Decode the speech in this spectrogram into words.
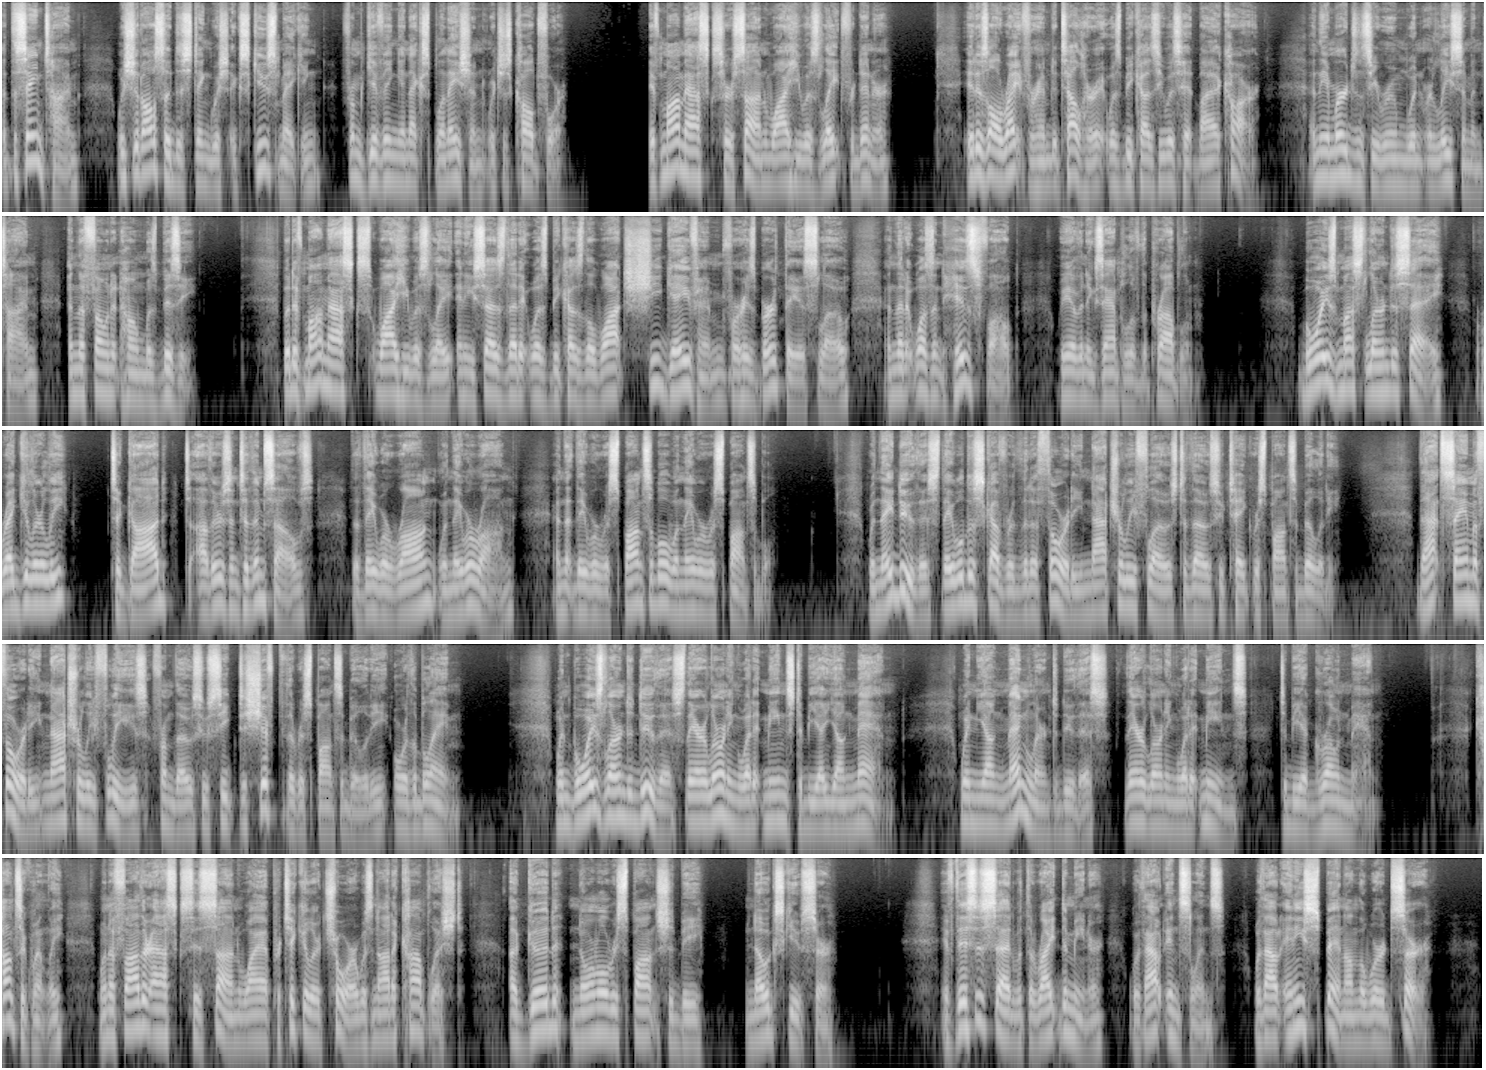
At the same time, we should also distinguish excuse making from giving an explanation which is called for. If mom asks her son why he was late for dinner, it is all right for him to tell her it was because he was hit by a car, and the emergency room wouldn't release him in time, and the phone at home was busy. But if mom asks why he was late and he says that it was because the watch she gave him for his birthday is slow and that it wasn't his fault, we have an example of the problem. Boys must learn to say, regularly to God, to others, and to themselves that they were wrong when they were wrong, and that they were responsible when they were responsible. When they do this, they will discover that authority naturally flows to those who take responsibility. That same authority naturally flees from those who seek to shift the responsibility or the blame. When boys learn to do this, they are learning what it means to be a young man. When young men learn to do this, they are learning what it means to be a grown man. Consequently, when a father asks his son why a particular chore was not accomplished, a good, normal response should be, No excuse, sir. If this is said with the right demeanor, without insolence, without any spin on the word sir,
